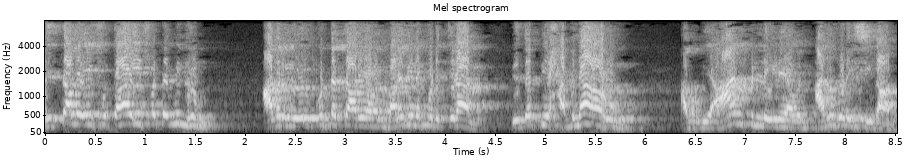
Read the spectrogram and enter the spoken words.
எஸ்தலைஃபு தாயிஃபத மின்ஹும். அவர்கள் ஒரு கூட்டத்தாரை அவன் பலவீனப்படுத்தினான். யுதப்பி ஹப்னாகும் அவருடைய ஆண் பிள்ளைகளை அவன் அறுவடை செய்தான்.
